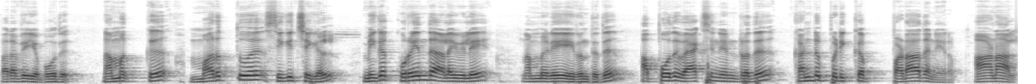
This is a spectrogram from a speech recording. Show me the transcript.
பரவிய போது நமக்கு மருத்துவ சிகிச்சைகள் மிக குறைந்த அளவிலே நம்மிடையே இருந்தது. அப்போது வேக்சின் என்றது கண்டுபிடிக்கப்படாத நேரம். ஆனால்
